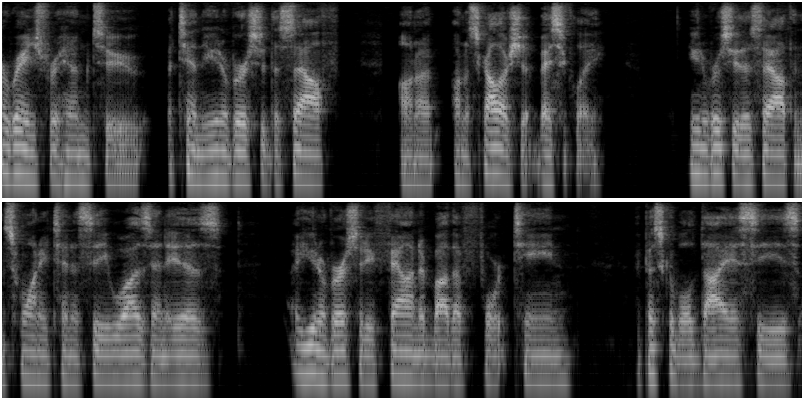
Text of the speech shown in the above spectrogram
arranged for him to attend the University of the South on a on a scholarship, basically. University of the South in Sewanee, Tennessee, was and is a university founded by the 14 Episcopal dioceses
